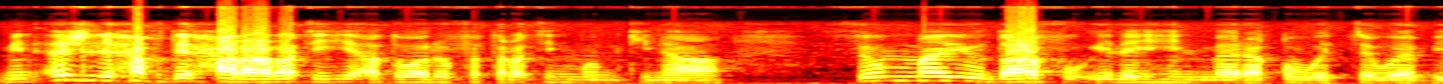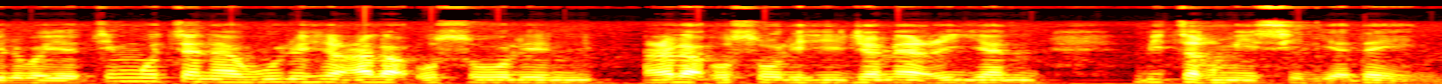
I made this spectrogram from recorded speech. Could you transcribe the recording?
من أجل حفظ حرارته أطول فترة ممكنة ثم يضاف إليه المرق والتوابل ويتم تناوله على أصول على أصوله جماعيا بتغميس اليدين.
